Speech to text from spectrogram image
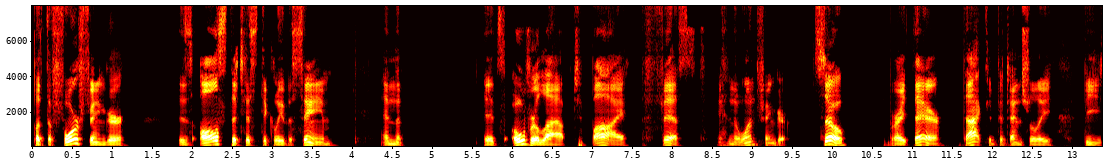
but the four finger is all statistically the same, and the it's overlapped by the fist and the one finger. So, right there, that could potentially be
